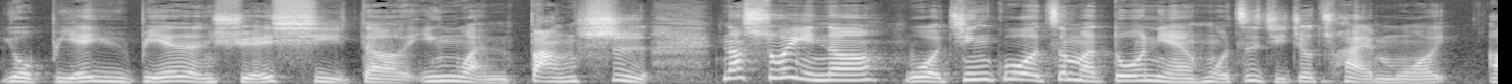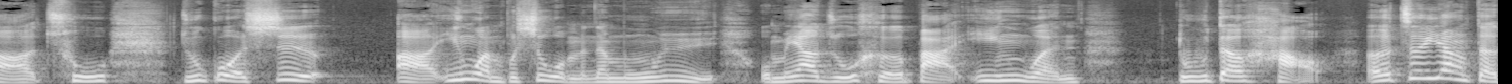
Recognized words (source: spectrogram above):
有别于别人学习的英文方式。那所以呢，我经过这么多年，我自己就揣摩啊出，如果是啊英文不是我们的母语，我们要如何把英文读得好？而这样的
